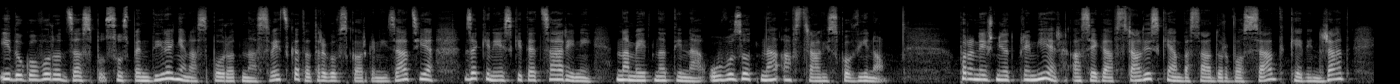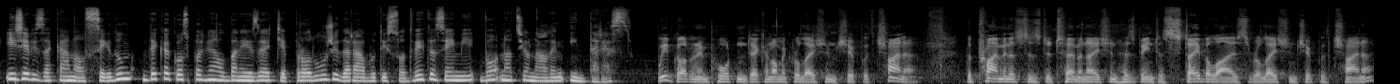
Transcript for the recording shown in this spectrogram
и договорот за суспендирање на спорот на Светската трговска организација за кинеските царини, наметнати на увозот на австралиско вино. Поранешниот премиер, а сега австралиски амбасадор во САД, Кевин Рад, изјави за Канал 7 дека господин Албанезе ќе продолжи да работи со двете земји во национален интерес. We've got an important economic relationship with China. The Prime Minister's determination has been to stabilise the relationship with China.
